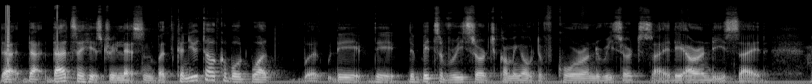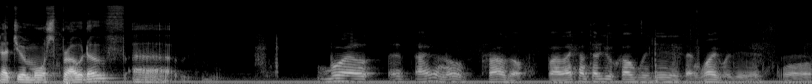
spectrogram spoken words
that, that that's a history lesson. But can you talk about what, what the, the the bits of research coming out of core on the research side, the R and D side, that you're most proud of? Uh, well, I don't know, proud of, but I can tell you how we did it and why we did it. Uh,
